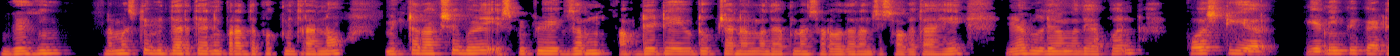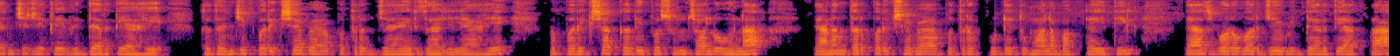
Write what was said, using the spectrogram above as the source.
जय हिंद. नमस्ते विद्यार्थी आणि प्राध्यापक मित्रांनो. Mister Akshay Bale SPP exam update या यूट्यूब चॅनलमध्ये आपणा सर्वजणांचं स्वागत आहे. या व्हिडिओमध्ये आपण फर्स्ट इयर एन-ई-पी पॅटर्नचे जे काही विद्यार्थी आहे, तर त्यांची परीक्षा वेळापत्रक जाहीर झालेले आहे. तर परीक्षा कधीपासून चालू होणार, त्यानंतर परीक्षा वेळापत्रक कुठे तुम्हाला बघता येतील. त्याचबरोबर जे विद्यार्थी आता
